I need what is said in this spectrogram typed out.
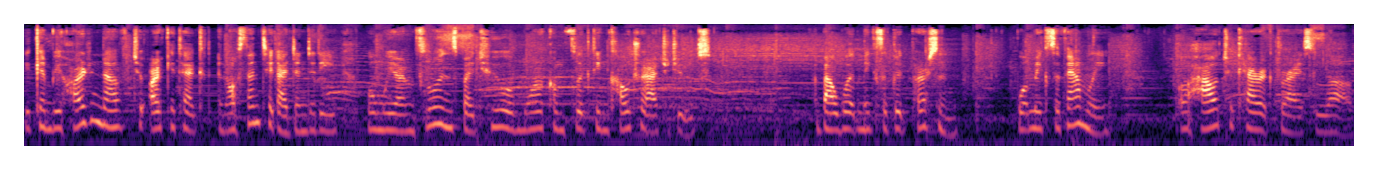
it can be hard enough to architect an authentic identity when we are influenced by two or more conflicting cultural attitudes about what makes a good person, what makes a family, or how to characterize love.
